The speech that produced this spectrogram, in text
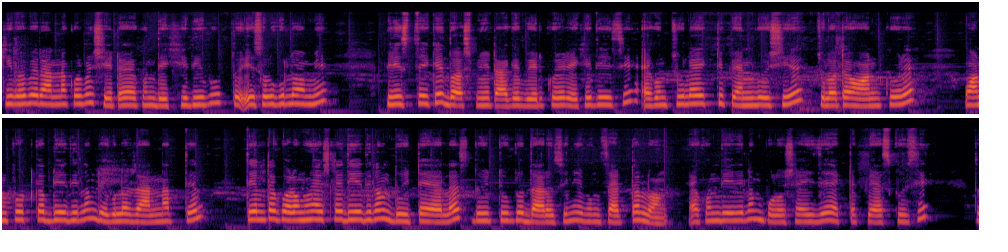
কীভাবে রান্না করবেন সেটাও এখন দেখিয়ে দিব। তো এসবগুলো আমি ফ্রিজ থেকে দশ মিনিট আগে বের করে রেখে দিয়েছি। এখন চুলায় একটি প্যান বসিয়ে চুলাটা অন করে ওয়ান ফোর্থ কাপ দিয়ে দিলাম রেগুলার রান্নার তেল। তেলটা গরম হয়ে আসলে দিয়ে দিলাম দুইটা এলাচ, দুই টুকরো দারুচিনি এবং চারটা লং। এখন দিয়ে দিলাম বড়ো সাইজের একটা পেঁয়াজ কুচি। তো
